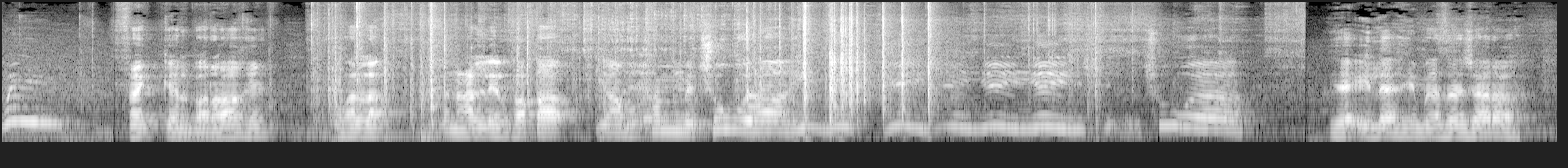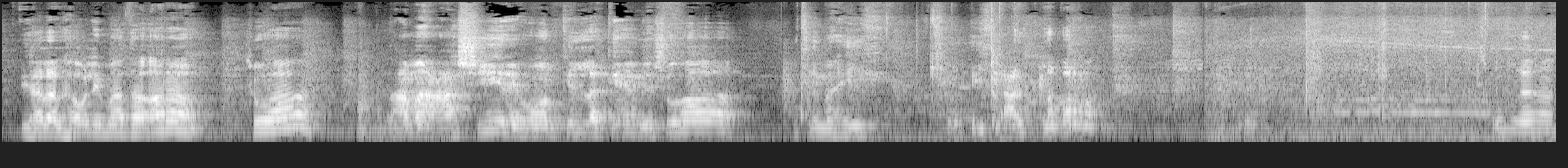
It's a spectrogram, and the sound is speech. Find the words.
وي. فك البراغي. وهلا بنعلي الغطاء. يا محمد شو؟ ها يي يي شو؟ يا إلهي ماذا جرى؟ يا للهول ماذا أرى؟ شو ها؟ العمى عشيرة هون كلها كاملة. شو ها؟ مثل ما هي. هي على لبرا. شو ها؟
